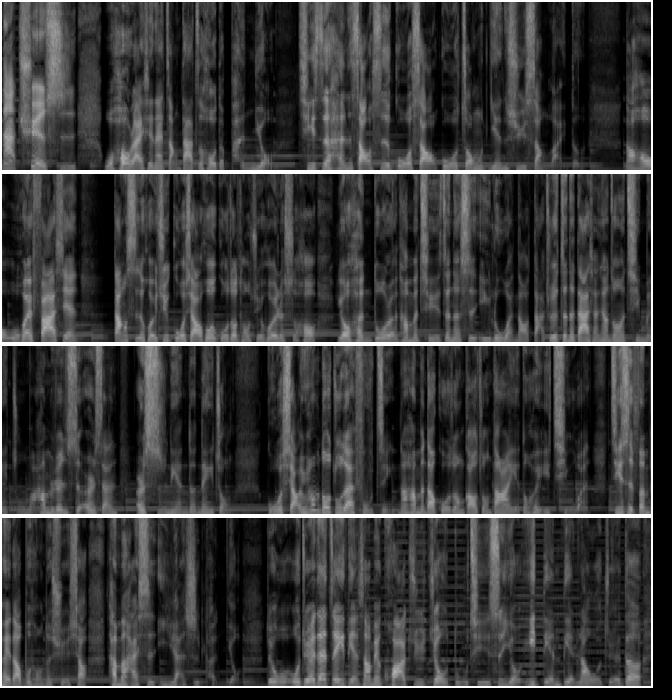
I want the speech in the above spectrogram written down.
那确实，我后来现在长大之后的朋友，其实很少是国小、国中延续上来的。然后我会发现，当时回去国小或国中同学会的时候，有很多人，他们其实真的是一路玩到大，就是真的大家想象中的青梅竹马，他们认识二三二十年的那种。国小，因为他们都住在附近，那他们到国中、高中当然也都会一起玩。即使分配到不同的学校，他们还是依然是朋友。对我，我觉得在这一点上面，跨居就读其实是有一点点让我觉得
